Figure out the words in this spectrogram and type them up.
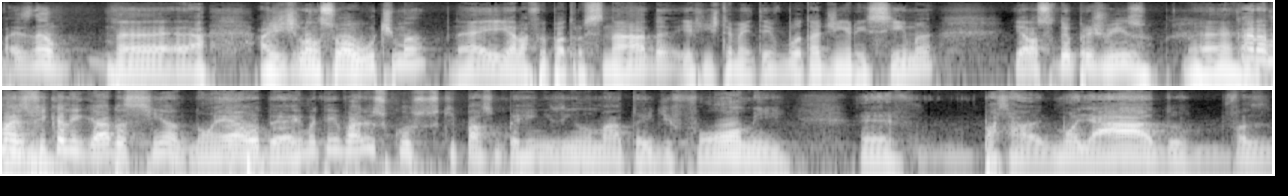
mas não. Né? A, a gente lançou a última, né, e ela foi patrocinada, e a gente também teve que botar dinheiro em cima, e ela só deu prejuízo. Né? Cara, Então, mas fica ligado assim, ó, não é a ODR, mas tem vários cursos que passam um perrenguezinho no mato aí de fome, é, passar molhado, faz-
